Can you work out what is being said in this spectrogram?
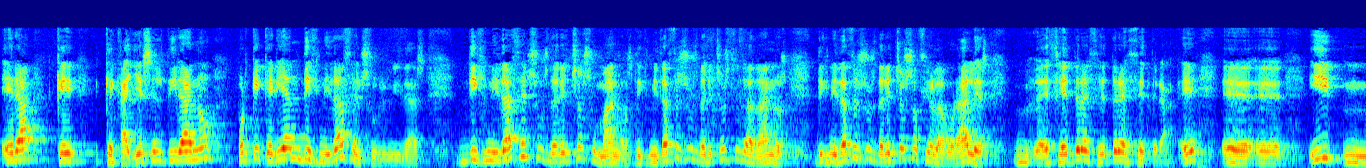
era que, cayese el tirano porque querían dignidad en sus vidas, dignidad en sus derechos humanos, dignidad en sus derechos ciudadanos, dignidad en sus derechos sociolaborales, etcétera, etcétera, etcétera. ¿eh? Eh, eh, y mm,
